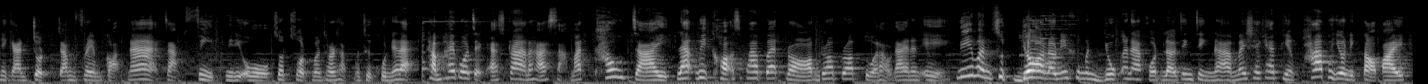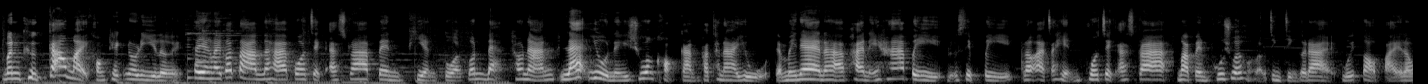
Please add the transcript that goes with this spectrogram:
ในการจดจำเฟรมก่อนหน้าจากฟีดวิดีโอสดๆบนโทรศัพท์มือถือคุณนี่แหละทำให้ Project Astra นะคะ สามารถเข้าใจและวิเคราะห์สภาพแวดล้อมรอบๆ ตัวเราได้นั่นเอง นี่มันสุดยอดแล้วนี่คือมันยุคอนาคตแล้วจริงๆนะคะไม่ใช่แค่เพียงภาพยนตร์อีกต่อไป มันคือก้าวใหม่ของเทคโนโลยีเลย แต่อย่างไรก็ตามนะคะ Project Astra เป็นเพียงตัวต้นแบบเท่านั้น และอยู่ในช่วงของการพัฒนาอยู่ แต่ไม่แน่นะคะภายใน 5 ปีหรือ 10 ปี เราอาจจะเห็น Project Astra มาเป็นผู้ช่วยของเราจริง ๆ ก็ได้อุ้ยต่อไปเรา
